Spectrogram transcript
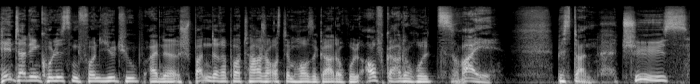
hinter den Kulissen von YouTube eine spannende Reportage aus dem Hause Garderol auf Garderol 2. Bis dann. Tschüss.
